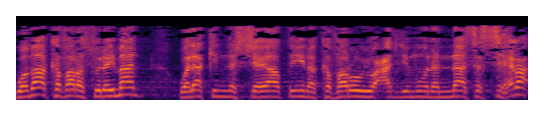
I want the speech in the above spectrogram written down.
وما كفر سليمان ولكن الشياطين كفروا يعلمون الناس السحر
